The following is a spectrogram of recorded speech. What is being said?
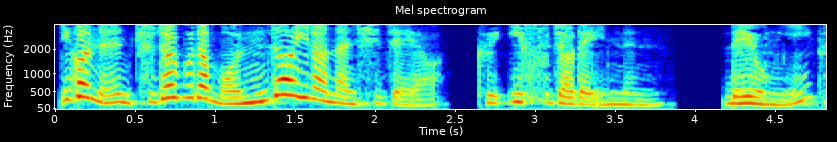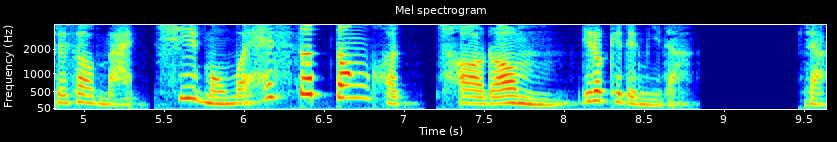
이거는 주절보다 먼저 일어난 시제예요. 그 if절에 있는 내용이. 그래서 마치 뭐뭐 했었던 것처럼 이렇게 됩니다. 자,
